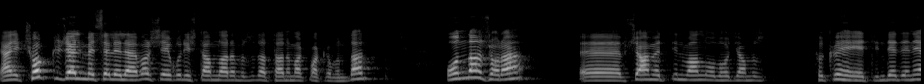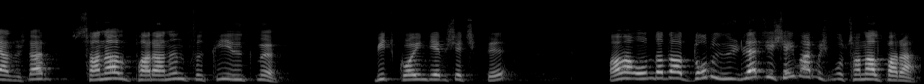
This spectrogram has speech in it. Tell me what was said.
Yani çok güzel meseleler var Şeyhülislamlarımızı da tanımak bakımından. Ondan sonra e, Hüsamettin Vanlıoğlu hocamız fıkıh heyetinde de ne yazmışlar? Sanal paranın fıkhi hükmü. Bitcoin diye bir şey çıktı. Ama onda da dolu yüzlerce şey varmış bu sanal para.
